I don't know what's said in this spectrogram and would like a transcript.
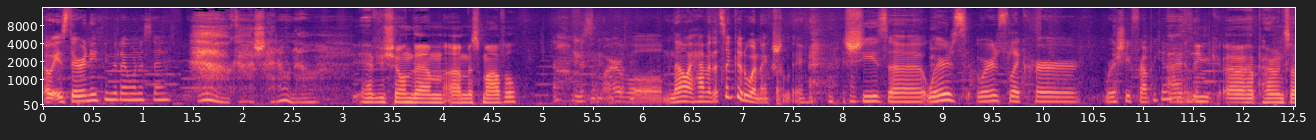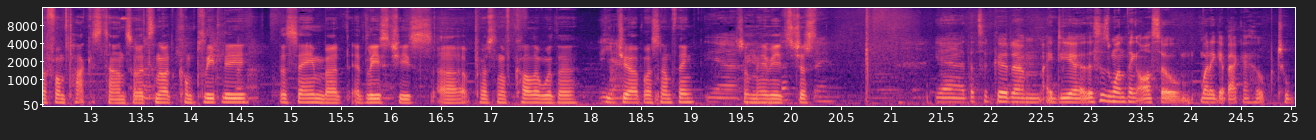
Oh, is there anything that I want to say? Oh gosh, I don't know. Have you shown them uh, Miss Marvel? Miss Marvel. No, I haven't. That's a good one actually. She's uh, where's where's like her? Where's she from again? I think uh, her parents are from Pakistan, so it's not completely the same, but at least she's a person of color with a hijab or something. Yeah. So maybe it's just Yeah, that's a good um, idea. This is one thing also when I get back I hope to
